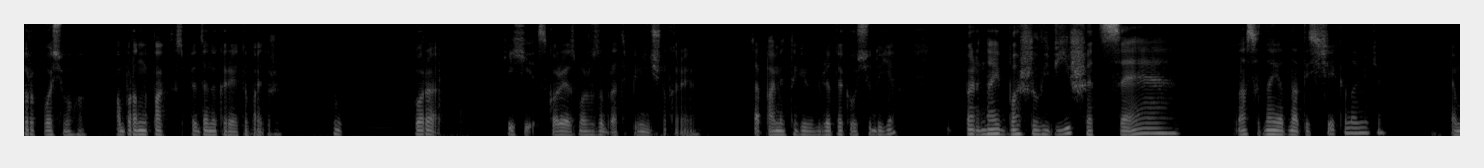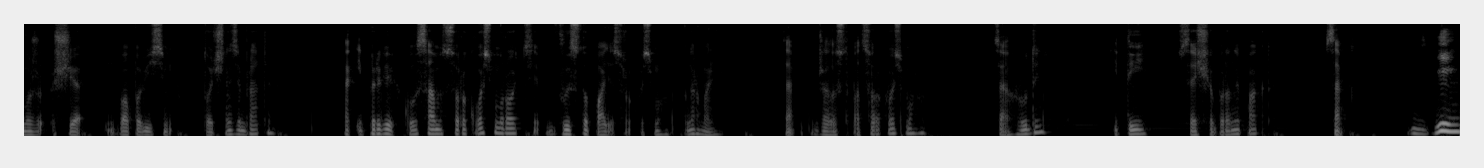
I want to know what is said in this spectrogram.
48-го. Оборонний пакт з Південною Кореєю, то байдуже. Скоро. Хі-хі, скоро я зможу забрати Північну Корею. Це пам'ятники бібліотеки усюди є. Тепер найважливіше це. У нас одна і одна тисяча економіки. Я можу ще 2 по 8 точно зібрати. Так, і перевірка, коли саме в 48-му році, в листопаді 48-го. Нормально. Це вже листопад 48-го. Це грудень. І ти все ще пакт. Все. Є.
